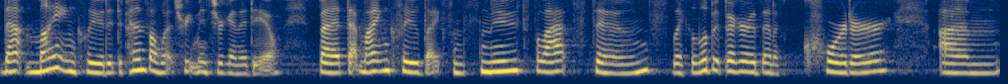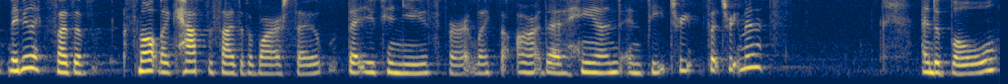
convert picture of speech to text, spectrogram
that might include, it depends on what treatments you're going to do, but that might include like some smooth flat stones, like a little bit bigger than a quarter, um, maybe like the size of small, like half the size of a bar soap that you can use for like the the hand and feet treat, foot treatments, and a bowl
